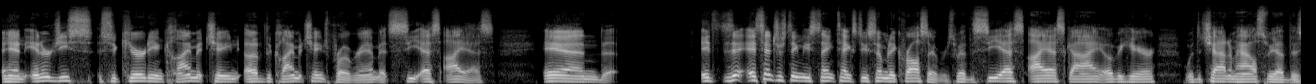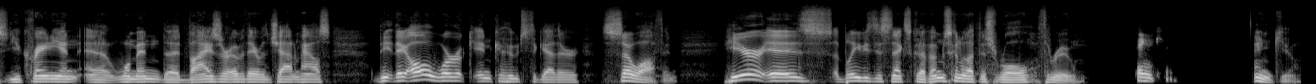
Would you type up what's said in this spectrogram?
and energy security and climate change of the climate change program at CSIS. And it's it's interesting these think tanks do so many crossovers. We have the CSIS guy over here with the Chatham House. We have this Ukrainian uh, woman, the advisor over there with the Chatham House. The, they all work in cahoots together so often. Here is, I believe, is this next clip. I'm just going to let this roll through. Thank you. Thank you.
